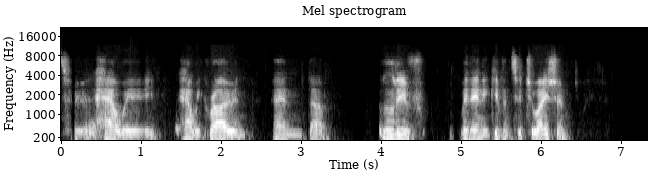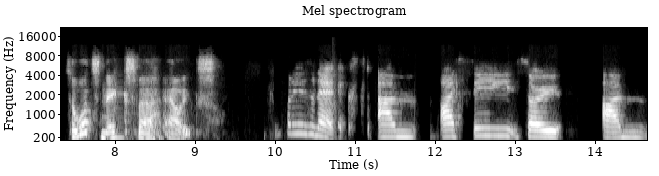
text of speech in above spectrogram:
to how we how we grow and and um, live with any given situation. So what's next for Alex? What is next? Um, I see. So I'm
